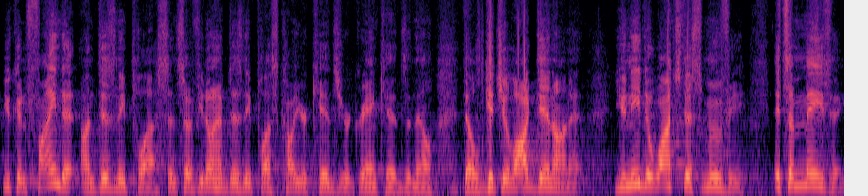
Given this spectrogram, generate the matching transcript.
you can find it on Disney Plus, and so if you don't have Disney Plus, call your kids, your grandkids, and they'll, they'll get you logged in on it. You need to watch this movie. It's amazing.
